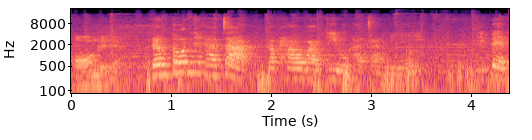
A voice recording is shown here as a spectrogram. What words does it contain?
พร้อมเลยเนี่ย เริ่มต้นนะคะจากกะเพราวากิวค่ะจานนี้ นี่เป็น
